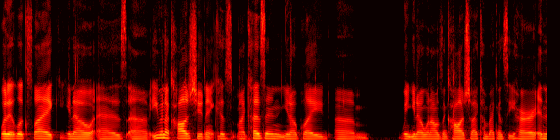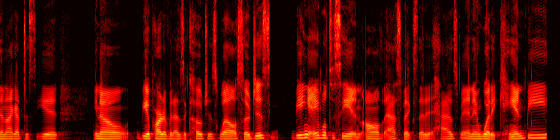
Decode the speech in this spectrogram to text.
what it looks like you know as um, even a college student because my cousin you know played um, when you know when I was in college. So I come back and see her, and then I got to see it, you know, be a part of it as a coach as well. So just being able to see it in all the aspects that it has been and what it can be,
